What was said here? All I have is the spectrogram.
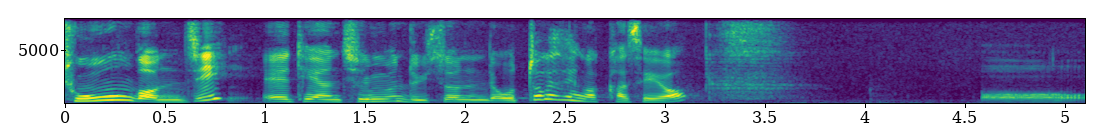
좋은 건지에 대한 질문도 있었는데 어떻게 생각하세요? 어,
